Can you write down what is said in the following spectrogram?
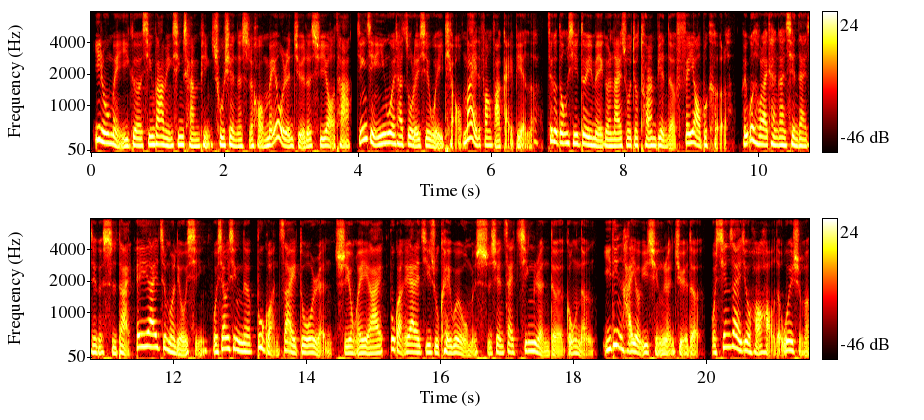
一如每一个新发明、新产品出现的时候，没有人觉得需要它，仅仅因为它做了一些微调，卖的方法改变了，这个东西对于每个人来说就突然变得非要不可了。回过头来看看现在这个时代，AI 这么流行，我相信呢，不管再多人使用 AI，不管 AI 的技术可以为我们实现再惊人的功能，一定还有一群人觉得我现在就好好的，为什么？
